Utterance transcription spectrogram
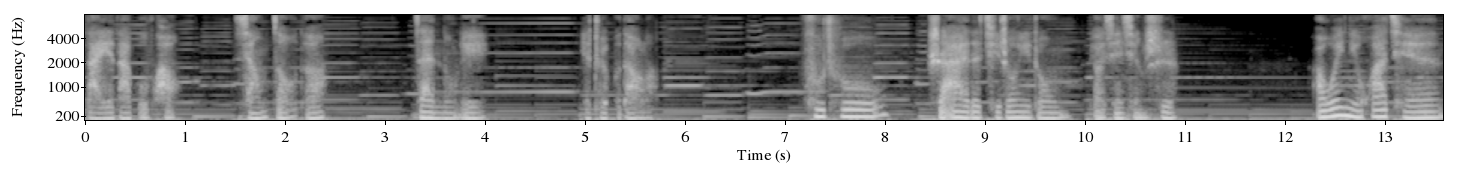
打也打不跑；想走的，再努力也追不到了。付出是爱的其中一种表现形式，而为你花钱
